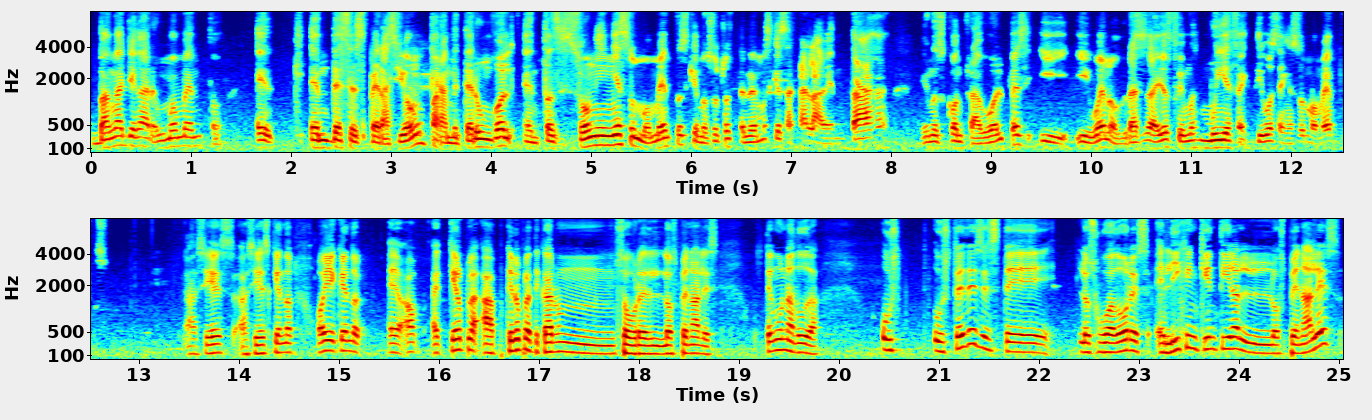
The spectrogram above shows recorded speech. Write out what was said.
van a llegar a un momento en, desesperación para meter un gol. Entonces son en esos momentos que nosotros tenemos que sacar la ventaja en los contragolpes y, bueno, gracias a Dios fuimos muy efectivos en esos momentos. Así es, así es, Kendall. Oye, Kendall, eh, ah, eh, quiero, ah, quiero platicar sobre los penales. Tengo una duda. ustedes, este, los jugadores eligen quién tira los penales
